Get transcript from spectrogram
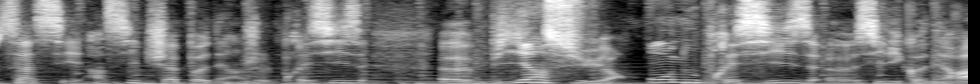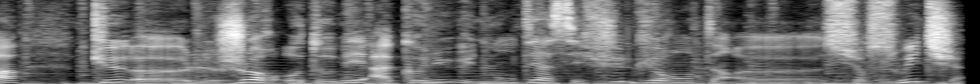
ça c'est un site japonais, hein, je le précise. Euh, bien sûr, on nous précise, euh, Siliconera, que euh, le genre automé a connu une montée assez fulgurante hein, sur Switch.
